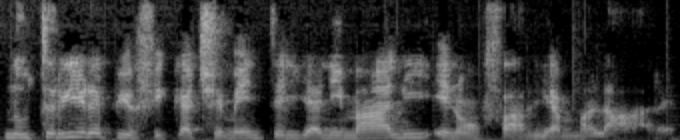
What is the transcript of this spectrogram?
nutrire più efficacemente gli animali e non farli ammalare.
